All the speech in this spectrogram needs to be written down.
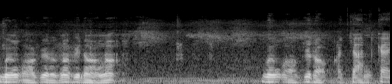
เมืองออกอยู่ดอกเนาะพี่น้องเนาะเมืองออกอยู่ดอกอาจารย์ไก่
